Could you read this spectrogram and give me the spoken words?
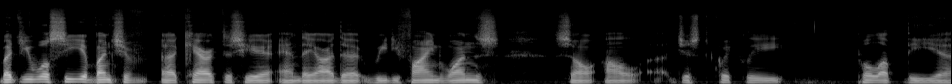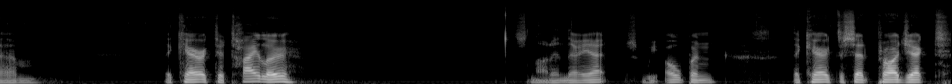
but you will see a bunch of uh, characters here and they are the redefined ones so I'll uh, just quickly pull up the um, the character Tyler. It's not in there yet. So we open the character set project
